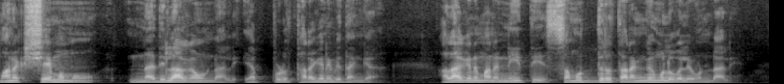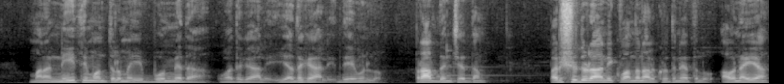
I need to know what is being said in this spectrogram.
మన క్షేమము నదిలాగా ఉండాలి ఎప్పుడు తరగని విధంగా. అలాగని మన నీతి సముద్ర తరంగముల వలె ఉండాలి. మన నీతిమంతులమై భూమి మీద వదగాలి ఎదగాలి దేవునిలో. ప్రార్థన చేద్దాం. పరిశుద్ధుడా నీకు వందనాలు. కృతజ్ఞతలు. అవునయ్యా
